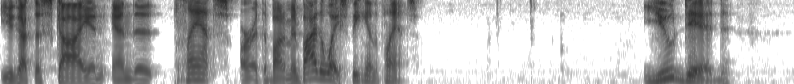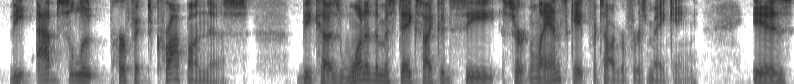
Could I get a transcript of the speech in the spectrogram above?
you got the sky and, and the plants are at the bottom. And by the way, speaking of the plants, you did the absolute perfect crop on this because one of the mistakes I could see certain landscape photographers making is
